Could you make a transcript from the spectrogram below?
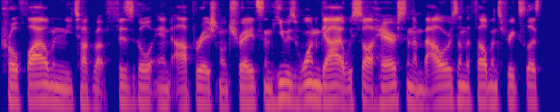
profile when you talk about physical and operational traits. And he was one guy. We saw Harrison and Bowers on the Feldman's Freaks list.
